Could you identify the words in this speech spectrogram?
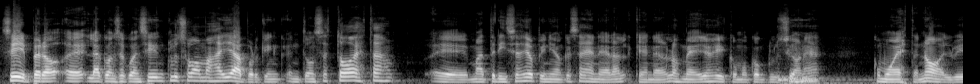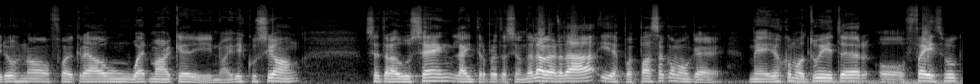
Sí, pero eh, la consecuencia incluso va más allá, porque en- entonces todas estas eh, matrices de opinión que se generan, que generan los medios y como conclusiones como esta, no, el virus no fue creado un wet market y no hay discusión, se traduce en la interpretación de la verdad y después pasa como que medios como Twitter o Facebook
